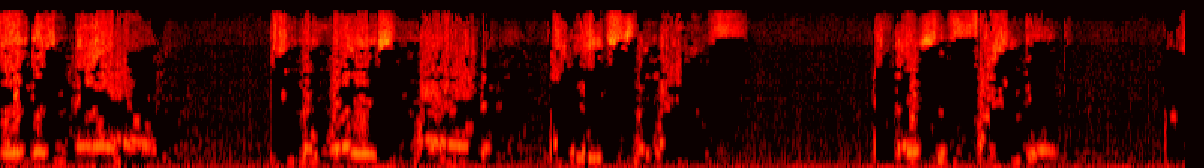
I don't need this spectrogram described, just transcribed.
gate is narrow, and the way is hard that leads to life. And those who find it are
